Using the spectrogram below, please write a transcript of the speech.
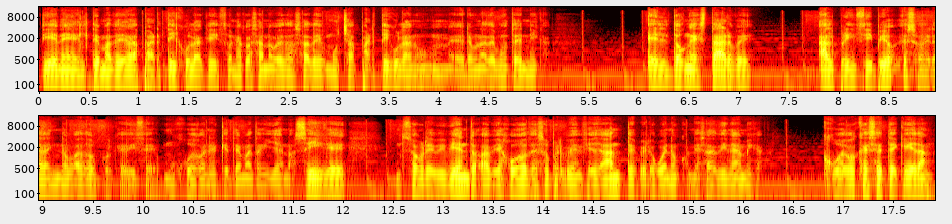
tiene el tema de las partículas, que hizo una cosa novedosa de muchas partículas, ¿no? Era una demo técnica. El Don Starve, al principio, eso era innovador, porque dice, un juego en el que te matan y ya no sigue, sobreviviendo. Había juegos de supervivencia ya antes, pero bueno, con esa dinámica. Juegos que se te quedan.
